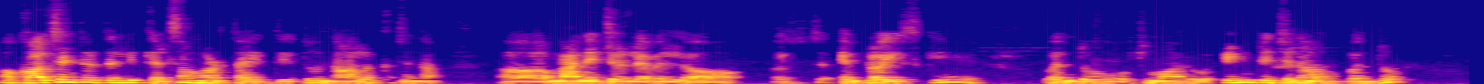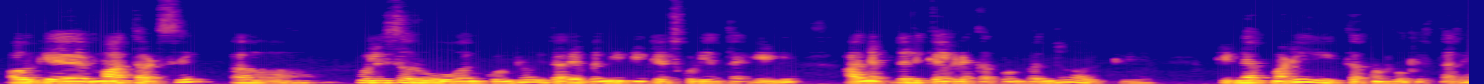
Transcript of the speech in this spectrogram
ಆ ಕಾಲ್ ಸೆಂಟರ್ದಲ್ಲಿ ಕೆಲಸ ಮಾಡ್ತಾ ಇದ್ದಿದ್ದು ನಾಲ್ಕು ಜನ ಮ್ಯಾನೇಜರ್ ಲೆವೆಲ್ ಎಂಪ್ಲಾಯೀಸ್ಗೆ ಒಂದು ಸುಮಾರು ಎಂಟು ಜನ ಬಂದು ಅವ್ರಿಗೆ ಮಾತಾಡಿಸಿ ಪೊಲೀಸರು ಅಂದ್ಕೊಂಡು ಇದ್ದಾರೆ ಬನ್ನಿ ಡೀಟೇಲ್ಸ್ ಕೊಡಿ ಅಂತ ಹೇಳಿ ಆ ನೆಪದಲ್ಲಿ ಕೆಳಗಡೆ ಕರ್ಕೊಂಡು ಬಂದು ಅವ್ರಿಗೆ ಕಿಡ್ನ್ಯಾಪ್ ಮಾಡಿ ಕರ್ಕೊಂಡು ಹೋಗಿರ್ತಾರೆ.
